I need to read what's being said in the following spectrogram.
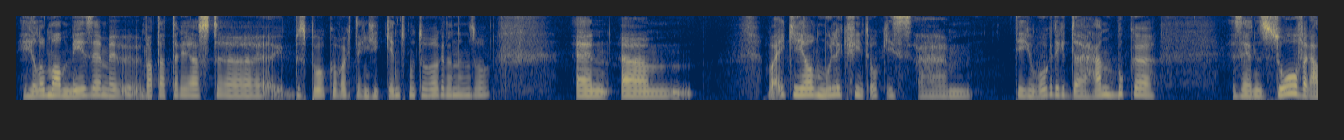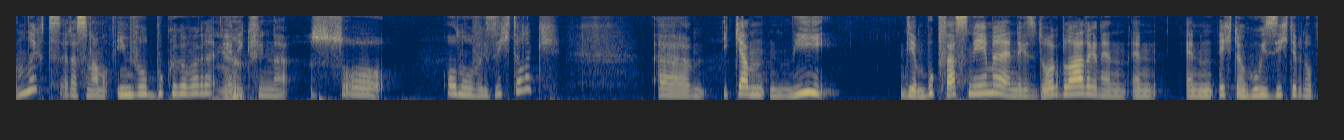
helemaal mee zijn met wat dat er juist uh, besproken wordt en gekend moet worden en zo. En um, wat ik heel moeilijk vind ook is... Um, tegenwoordig de handboeken zijn zo veranderd. Hè? Dat zijn allemaal invulboeken geworden. Ja. En ik vind dat zo onoverzichtelijk. Um, ik kan niet die een boek vastnemen en er eens doorbladeren en, en, en echt een goed zicht hebben op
